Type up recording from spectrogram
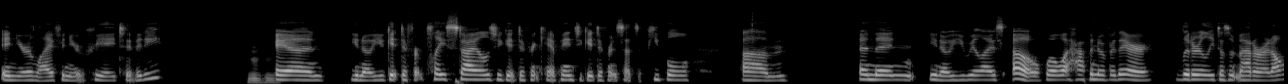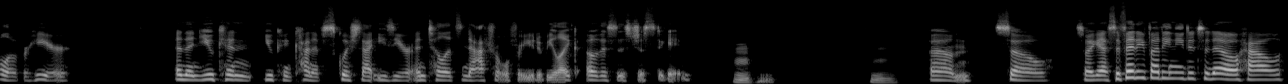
in your life and your creativity. Mhm. and you know you get different play styles you get different campaigns you get different sets of people. Um and then you know you realize oh well what happened over there literally doesn't matter at all over here and then you can you can kind of squish that easier until it's natural for you to be like oh this is just a game Mhm. Hmm. um so so i guess if anybody needed to know how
